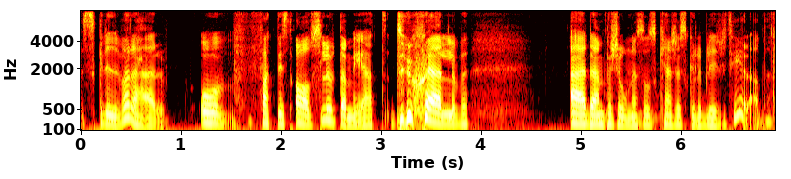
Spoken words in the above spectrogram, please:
skriva det här och faktiskt avsluta med att du själv är den personen som kanske skulle bli irriterad.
